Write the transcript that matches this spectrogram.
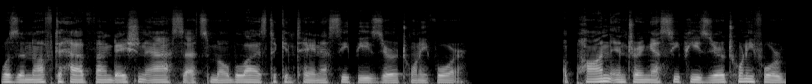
was enough to have Foundation assets mobilized to contain SCP 024. Upon entering SCP 024,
